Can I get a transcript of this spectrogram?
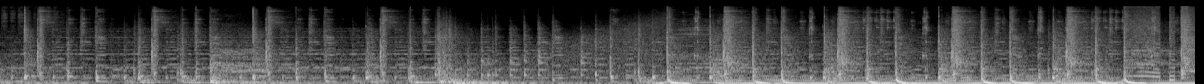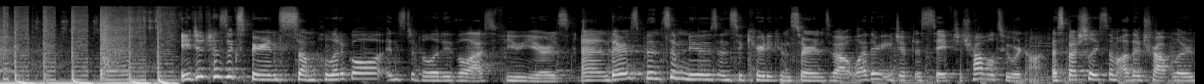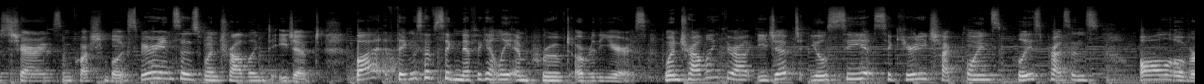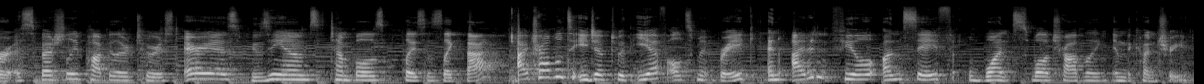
Egypt has experienced some political instability the last few years, and there's been some news and security concerns about whether Egypt is safe to travel to or not, especially some other travelers sharing some questionable experiences when traveling to Egypt. But things have significantly improved over the years. When traveling throughout Egypt, you'll see security checkpoints, police presence, all over, especially popular tourist areas, museums, temples, places like that. I traveled to Egypt with EF Ultimate Break and I didn't feel unsafe once while traveling in the country.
